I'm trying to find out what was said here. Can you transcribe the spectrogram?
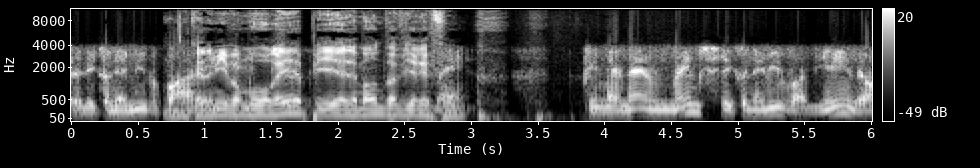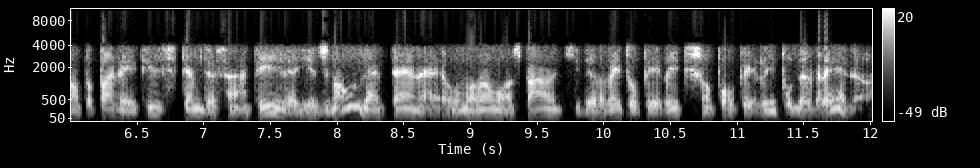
L'économie va pas L'économie va mourir, puis euh, le monde va virer fou. Ben, puis maintenant, même si l'économie va bien, là, on peut pas arrêter le système de santé. Il y a du monde là-dedans, au moment où on se parle, qui devrait être opéré puis qui sont pas opérés pour de vrai. Là.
